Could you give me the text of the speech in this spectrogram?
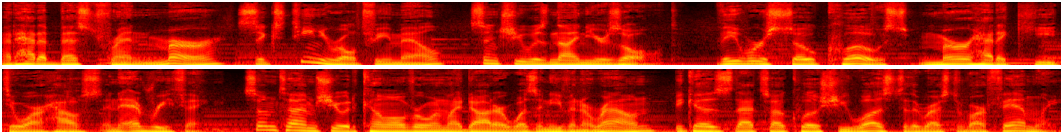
had had a best friend, Mur, 16 year old female, since she was 9 years old. They were so close, Mur had a key to our house and everything. Sometimes she would come over when my daughter wasn't even around, because that's how close she was to the rest of our family.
